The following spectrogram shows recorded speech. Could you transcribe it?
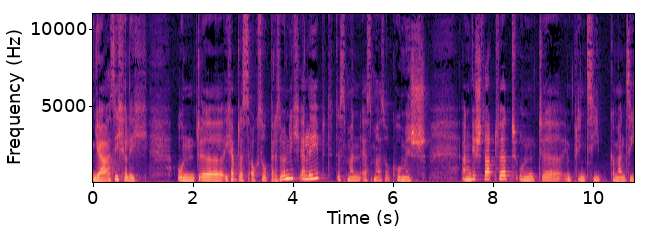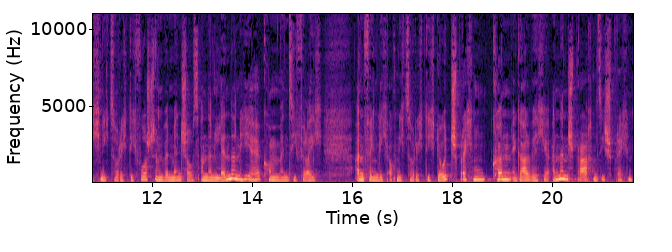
Ja, sicherlich. Und äh, ich habe das auch so persönlich erlebt, dass man erstmal so komisch angestarrt wird und äh, im Prinzip kann man sich nicht so richtig vorstellen, wenn Menschen aus anderen Ländern hierher kommen, wenn sie vielleicht anfänglich auch nicht so richtig Deutsch sprechen können, egal welche anderen Sprachen sie sprechen,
